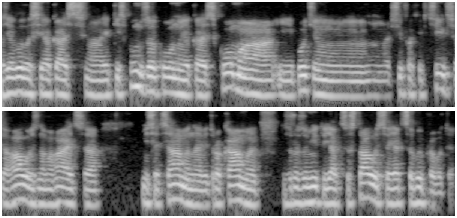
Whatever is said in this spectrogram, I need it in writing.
з'явилася якась е, якийсь пункт закону, якась кома, і потім всі фахівці, вся галузь намагаються місяцями, навіть роками зрозуміти, як це сталося, як це виправити.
